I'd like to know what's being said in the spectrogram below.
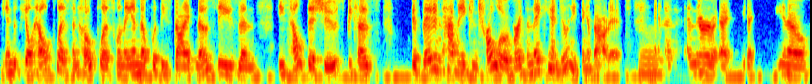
begin to feel helpless and hopeless when they end up with these diagnoses and these health issues because if they didn't have any control over it, then they can't do anything about it. Mm. And, and they're, at, you know,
